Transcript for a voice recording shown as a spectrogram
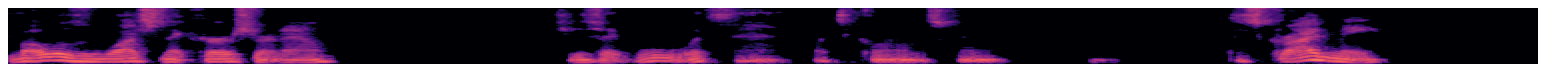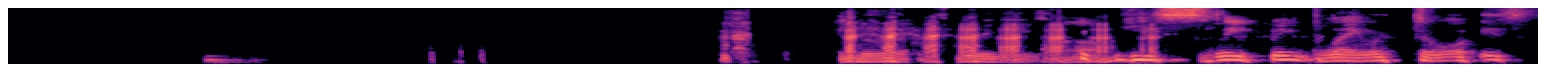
Bubbles is watching the cursor now. She's like, Ooh, what's that? What's going on the screen? Describe me. Look the 3D. He's sleeping, playing with toys.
